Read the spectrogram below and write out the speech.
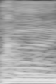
Cười.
